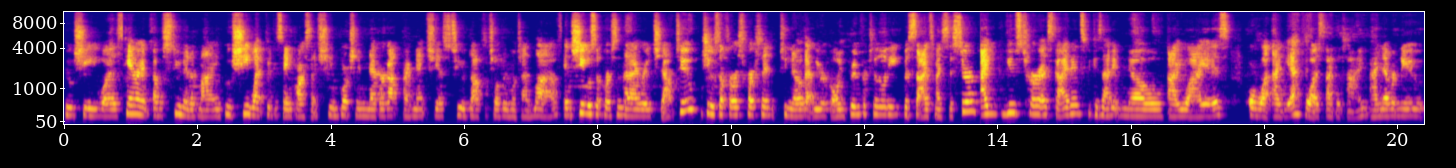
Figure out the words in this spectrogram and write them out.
who she was parent of a student of mine who she went through the same process. She unfortunately never got pregnant. She has two adopted children, which I love. And she was the person that I reached out to. She was the first person to know that we were going through infertility besides my sister. I used her as guidance because I didn't know IUI is or what IVF was at the time. I never knew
